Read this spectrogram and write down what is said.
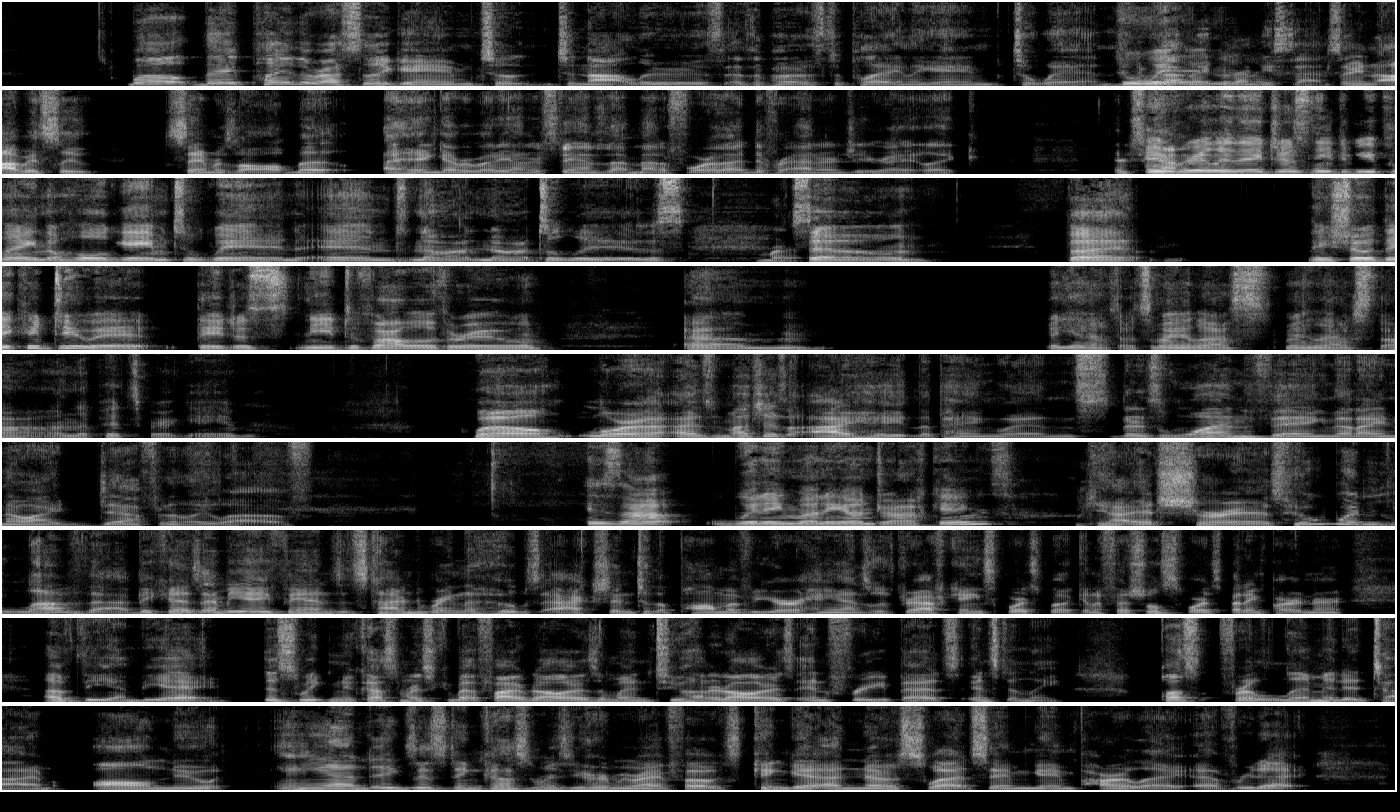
Well, they play the rest of the game to to not lose as opposed to playing the game to win. To if win. That makes any sense. I mean, obviously same result, but I think everybody understands that metaphor, that different energy, right? Like it's And really they just need to be playing the whole game to win and not not to lose. right. So, but they showed they could do it. They just need to follow through. Um yeah, that's my last my last thought on the Pittsburgh game. Well, Laura, as much as I hate the Penguins, there's one thing that I know I definitely love. Is that winning money on DraftKings? Yeah, it sure is. Who wouldn't love that? Because NBA fans, it's time to bring the hoops action to the palm of your hands with DraftKings Sportsbook, an official sports betting partner of the NBA. This week, new customers can bet $5 and win $200 in free bets instantly. Plus, for a limited time, all new and existing customers, you heard me right, folks, can get a no sweat same game parlay every day.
